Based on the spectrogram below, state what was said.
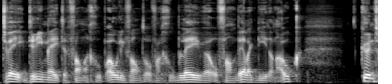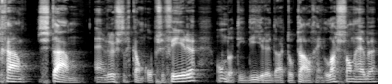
2, 3 meter van een groep olifanten of een groep leeuwen of van welk dier dan ook kunt gaan staan en rustig kan observeren, omdat die dieren daar totaal geen last van hebben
